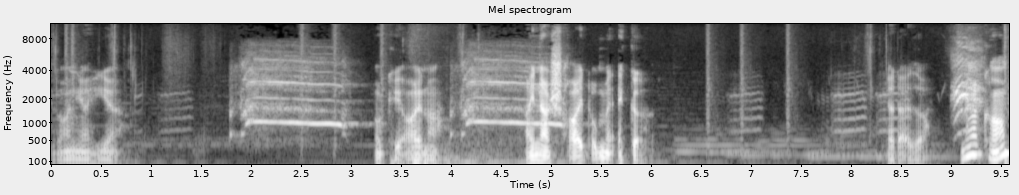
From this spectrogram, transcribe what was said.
Wir waren ja hier. Okay, einer. Einer schreit um eine Ecke. Ja, da ist er. Na komm.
